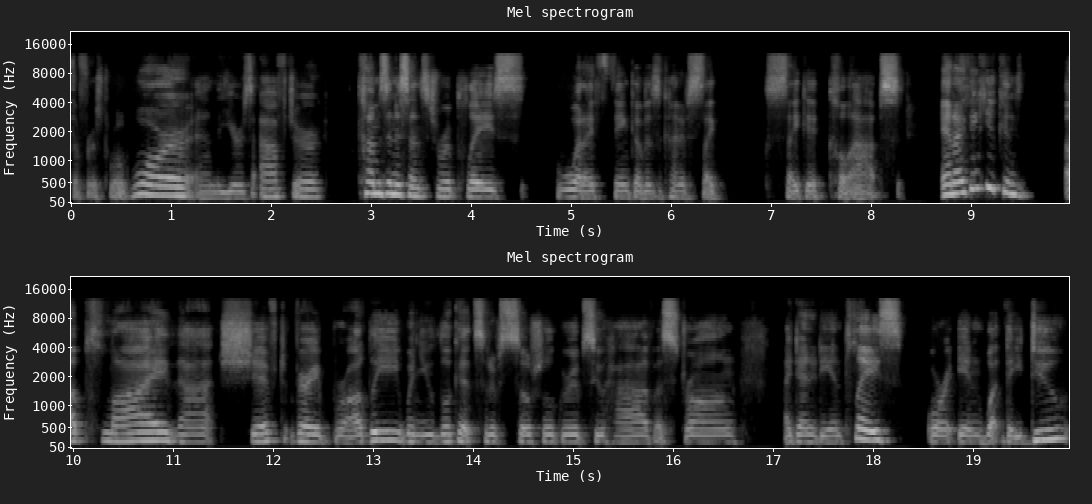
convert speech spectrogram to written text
the first world war and the years after comes in a sense to replace what I think of as a kind of psych, psychic collapse. And I think you can apply that shift very broadly when you look at sort of social groups who have a strong identity in place or in what they do,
